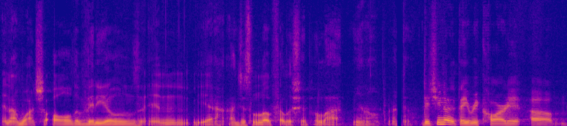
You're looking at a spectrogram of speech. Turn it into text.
And I watched all the videos, and yeah, I just love Fellowship a lot. You know. Did you know that they recorded um,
